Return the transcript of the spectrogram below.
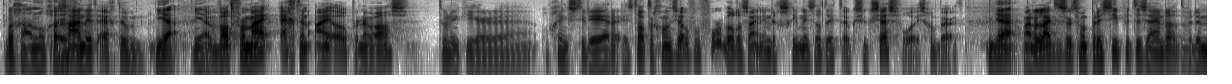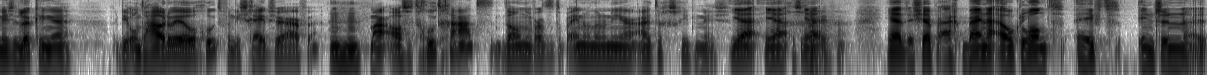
We gaan nog we even... gaan dit echt doen. Ja, ja. En wat voor mij echt een eye-opener was toen ik hier eh, op ging studeren, is dat er gewoon zoveel voorbeelden zijn in de geschiedenis dat dit ook succesvol is gebeurd. ja. Maar er lijkt een soort van principe te zijn dat we de mislukkingen, die onthouden we heel goed van die scheepswerven. Mhm. Maar als het goed gaat, dan wordt het op een of andere manier uit de geschiedenis Ja, ja, ja. geschreven. Ja, dus je hebt eigenlijk bijna elk land heeft in zijn...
